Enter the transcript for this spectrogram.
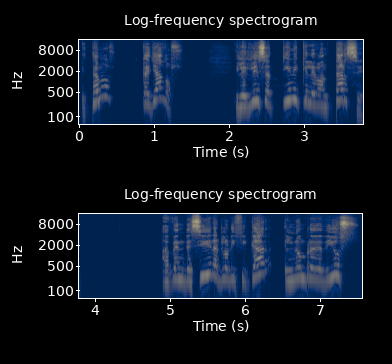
Estamos callados. Y la iglesia tiene que levantarse a bendecir, a glorificar el nombre de Dios.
